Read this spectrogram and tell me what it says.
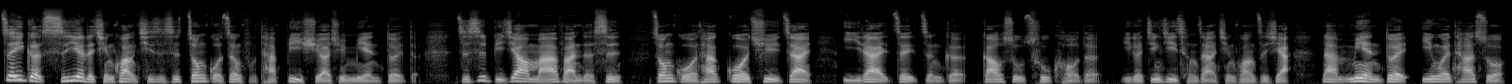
这一个失业的情况，其实是中国政府它必须要去面对的。只是比较麻烦的是，中国它过去在依赖这整个高速出口的一个经济成长情况之下，那面对因为它所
